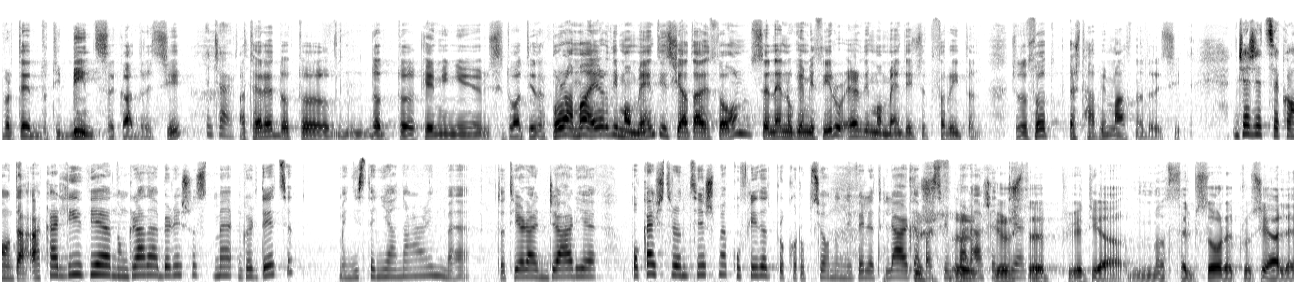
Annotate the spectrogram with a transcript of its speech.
vërtet do t'i bindë se ka drejtësi. atëhere do të kemi një situatë tjetër. Por ama erdhi momenti, që ata e thonë, se ne nuk jemi thirrur, erdhi momenti që të thërriten, që do të thotë, është hap i madh në drejtësi. 60 sekonda, a ka lidhje non grata e Berishës me Gërdecin, me 21 janarin, me të tjera ngjarje, po kaq të rëndësishme, ku flitet për korrupsion në nivelet të larta, pastrim parash e të tjera? Kjo është pyetja më thelbësore, kruciale,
